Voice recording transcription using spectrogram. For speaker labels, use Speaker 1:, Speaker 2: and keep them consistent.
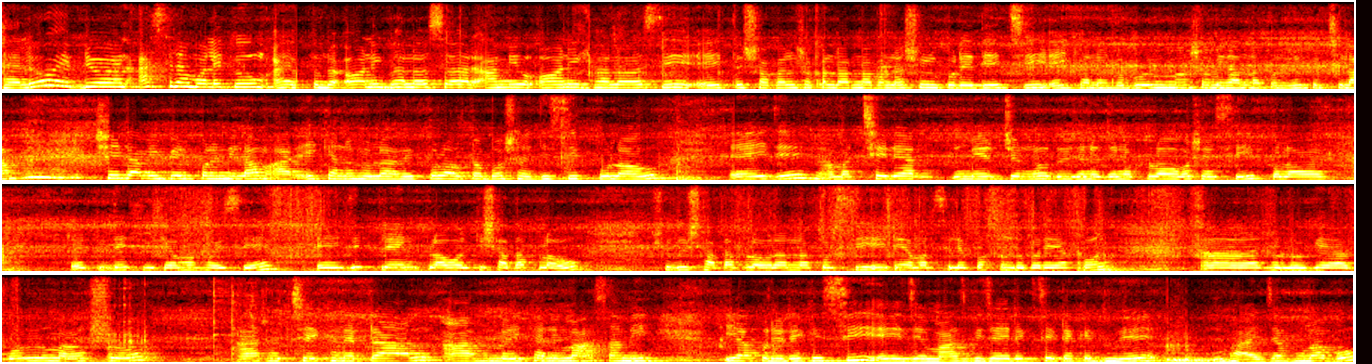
Speaker 1: Hello everyone আসসালামু আলাইকুম I তোমরা অনেক ভালো আছো আর আমিও অনেক ভালো আছি। এই তো সকাল সকাল রান্না বান্না শুরু করে দিয়েছি। এইখানে হলো গরুর মাংস আমি রান্না করে রেখেছিলাম। সেটা আমি বের করে নিলাম আর এইখানে হলো আমি পোলাওটা বসাই দিছি। পোলাও, এই যে আমার ছেলে আর মেয়ের জন্য, দুইজনের জন্য পোলাও বসাইছি। পোলাওটা একটু দেখি কেমন হয়েছে। এই যে প্লেন পোলাও আর কি, সাদা পোলাও। শুধু সাদা পোলাও রান্না করছি। এটাই আমার ছেলে পছন্দ করে এখন। আর হলো গিয়া গরুর মাংস। আর হচ্ছে এখানে ডাল আর হলো এখানে মাছ আমি ইয়া করে রেখেছি। এই যে মাছ ভিজাই রেখেছি, এটাকে ধুয়ে ভাইজা ভুনাবো।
